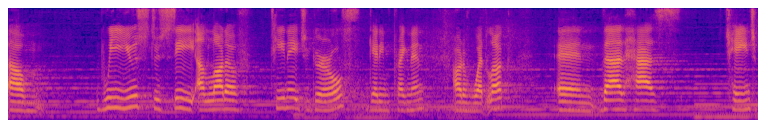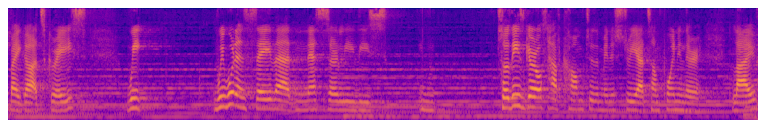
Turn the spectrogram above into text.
um, we used to see a lot of teenage girls getting pregnant out of wedlock, and that has changed by God's grace. We, we wouldn't say that necessarily these so these girls have come to the ministry at some point in their life,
